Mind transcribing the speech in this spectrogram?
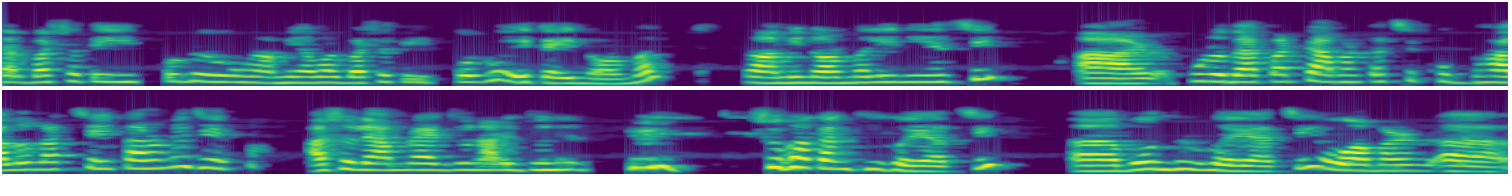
তার বাসাতে ঈদ করবে এবং আমি আমার বাসাতে ঈদ করব, এটাই নর্মাল তো আমি নর্মালি নিয়েছি। আর পুরো ব্যাপারটা আমার কাছে খুব ভালো লাগছে এই কারণে যে আসলে আমরা একজন আরেকজনের শুভাকাঙ্ক্ষী হয়ে আছি বন্ধু হয়ে আছি। ও আমার, আহ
